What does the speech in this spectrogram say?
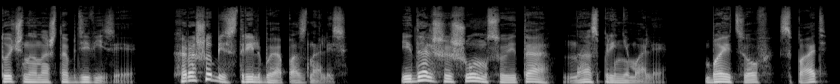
точно на штаб дивизии. Хорошо без стрельбы опознались. И дальше шум, суета, нас принимали. Бойцов, спать,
